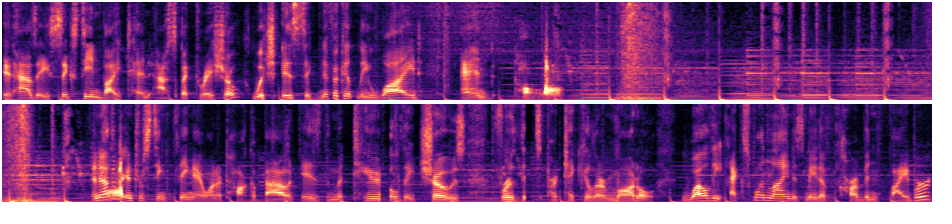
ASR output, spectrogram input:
it has a 16 by 10 aspect ratio, which is significantly wide and tall. Another interesting thing I want to talk about is the material they chose for this particular model. While the X1 line is made of carbon fiber,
